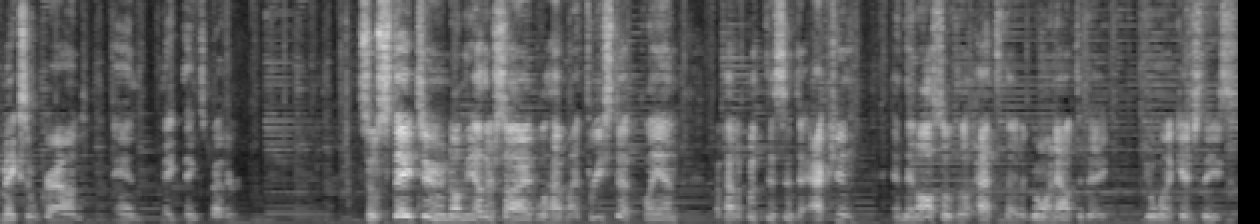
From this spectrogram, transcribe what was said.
make some ground and make things better. So stay tuned. On the other side, we'll have my three step plan of how to put this into action and then also the hats that are going out today. You'll want to catch these.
